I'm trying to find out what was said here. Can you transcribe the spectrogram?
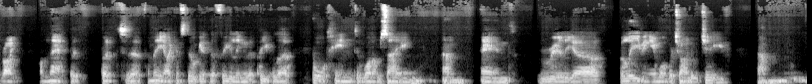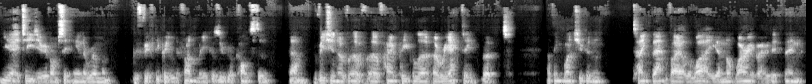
right on that. But but uh, for me, I can still get the feeling that people are bought into what I'm saying um, and really are believing in what we're trying to achieve. Um, yeah, it's easier if I'm sitting in a room and with 50 people in front of me because you've got constant um, vision of, of, of, how people are, are, reacting. But I think once you can take that veil away and not worry about it, then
